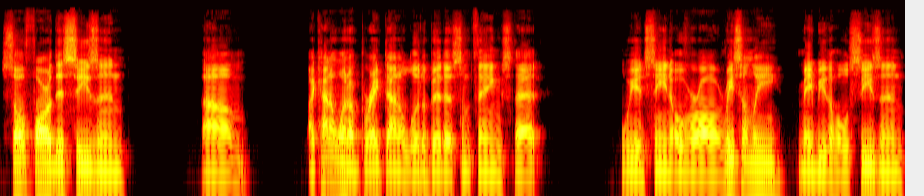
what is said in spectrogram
so far this season, um, I kind of want to break down a little bit of some things that we had seen overall recently maybe the whole season.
